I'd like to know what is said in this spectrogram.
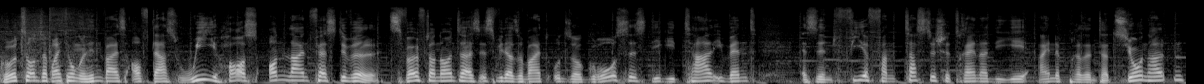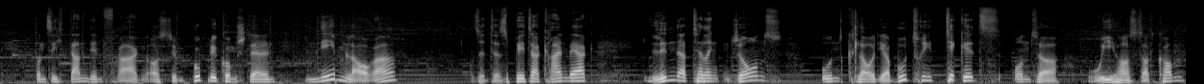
Kurze Unterbrechung und Hinweis auf das WeHorse Online Festival. 12.09. Es ist wieder soweit unser großes Digital-Event. Es sind vier fantastische Trainer, die je eine Präsentation halten und sich dann den Fragen aus dem Publikum stellen. Neben Laura sind es Peter Kreinberg, Linda Tellington-Jones und Claudia Butri. Tickets unter wehorse.com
